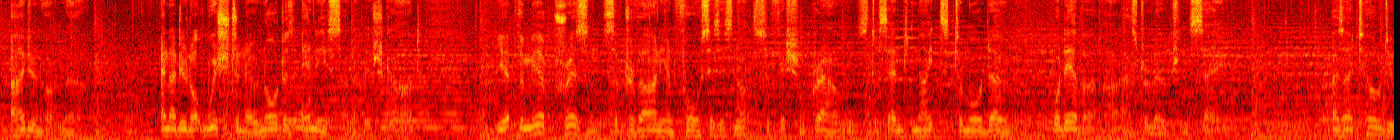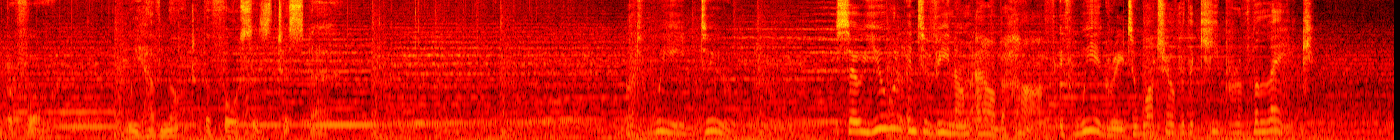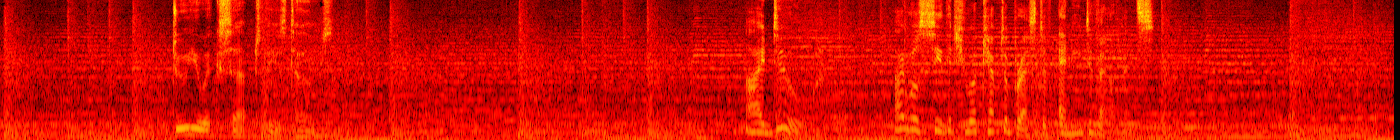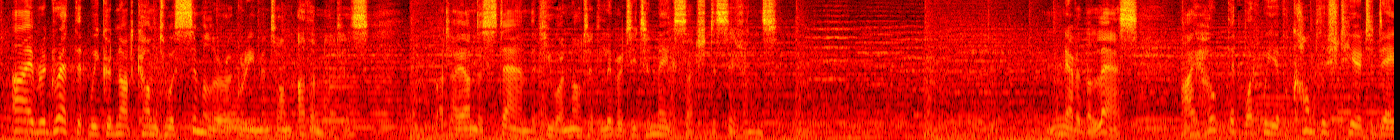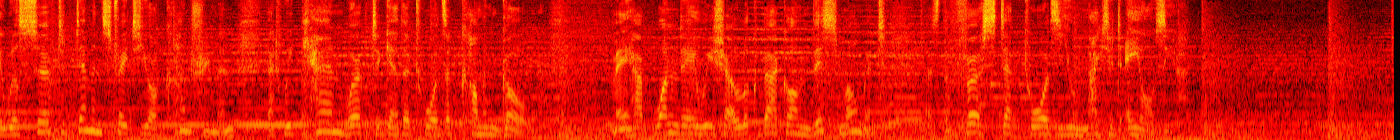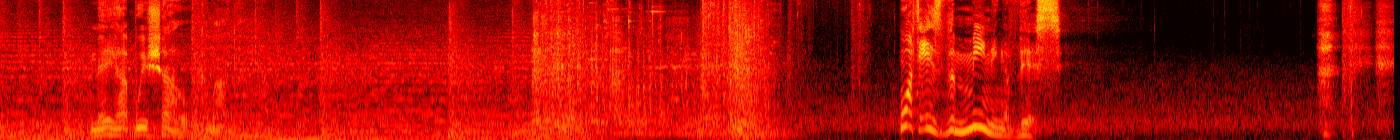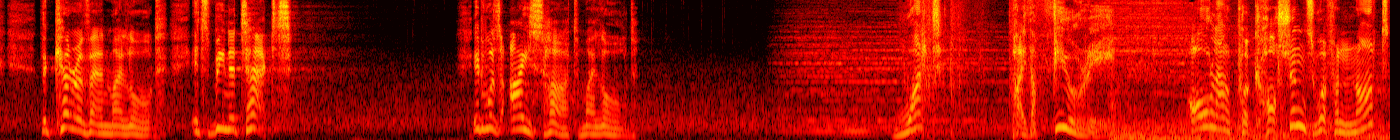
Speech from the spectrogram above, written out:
I do not know, and I do not wish to know, nor does any son of Ishgard. Yet the mere presence of Dravanian forces is not sufficient grounds to send knights to Mor Dhona, whatever our astrologians say. As I told you before, we have not the forces to spare. Do. So you will intervene on our behalf if we agree to watch over the Keeper of the Lake. Do you accept these terms? I do. I will see that you are kept abreast of any developments. I regret that we could not come to a similar agreement on other matters, but I understand that you are not at liberty to make such decisions. Nevertheless, I hope that what we have accomplished here today will serve to demonstrate to your countrymen that we can work together towards a common goal. Mayhap one day we shall look back on this moment as the first step towards a united Eorzea. Mayhap we shall, Commander. What is the meaning of this? The caravan, my lord. It's been attacked. It was Iceheart, my lord. What? By the Fury! All our precautions were for naught?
